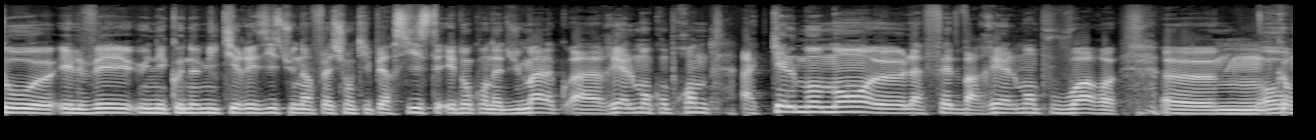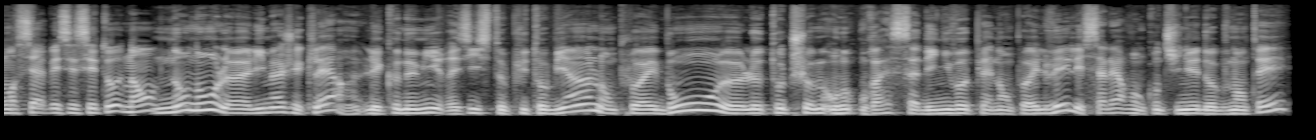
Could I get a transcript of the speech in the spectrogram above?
taux élevés, une économie qui résiste une inflation qui persiste, et donc on a du mal à, réellement comprendre à quel moment euh, la Fed va réellement pouvoir euh, oh, commencer à baisser ses taux. Non, non, non. L'image est claire. L'économie résiste plutôt bien, l'emploi est bon, euh, le taux de chômage, on reste à des niveaux de plein emploi élevés, les salaires vont continuer d'augmenter.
